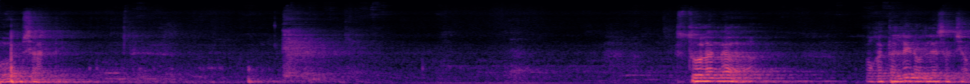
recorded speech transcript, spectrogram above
ఓం శాంతి స్థూలంగా ఒక తల్లిని వదిలేసి వచ్చాం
